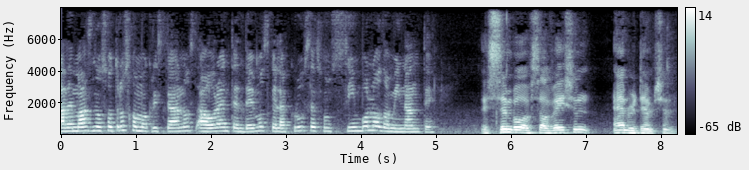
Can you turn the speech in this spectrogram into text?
Además, nosotros como cristianos ahora entendemos que la cruz es un símbolo dominante, a symbol of salvation and redemption.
